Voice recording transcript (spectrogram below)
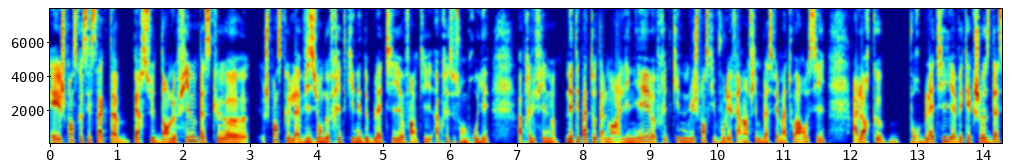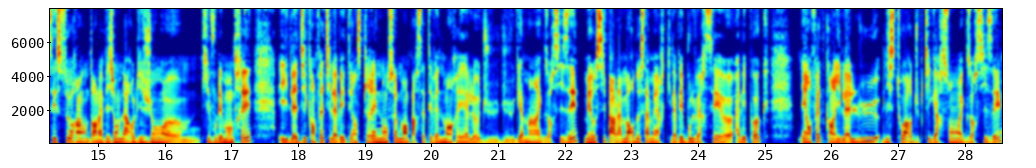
Et je pense que c'est ça que tu as perçu dans le film parce que euh, je pense que la vision de Friedkin et de Blatty, enfin qui après se sont brouillés après le film, n'était pas totalement alignée. Euh, Friedkin, lui, je pense qu'il voulait faire un film blasphématoire aussi, alors que pour Blatty, il y avait quelque chose d'assez serein dans la vision de la religion euh, qu'il voulait montrer. Et il a dit qu'en fait, il avait été inspiré non seulement par cet événement réel euh, du, gamin exorcisé, mais aussi par la mort de sa mère, qu'il avait bouleversé à l'époque. Et en fait, quand il a lu l'histoire du petit garçon exorcisé,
